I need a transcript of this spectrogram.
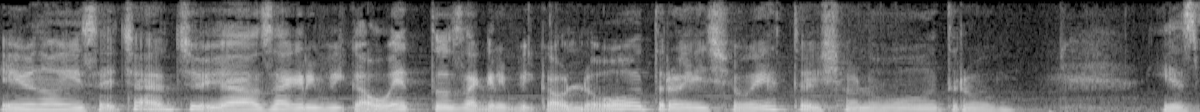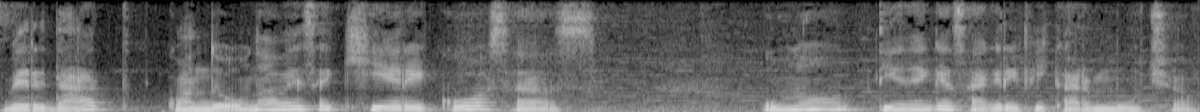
Y uno dice, chacho, ya he sacrificado esto, sacrificado lo otro, he hecho esto, he hecho lo otro. Y es verdad, cuando uno a veces quiere cosas, uno tiene que sacrificar mucho.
